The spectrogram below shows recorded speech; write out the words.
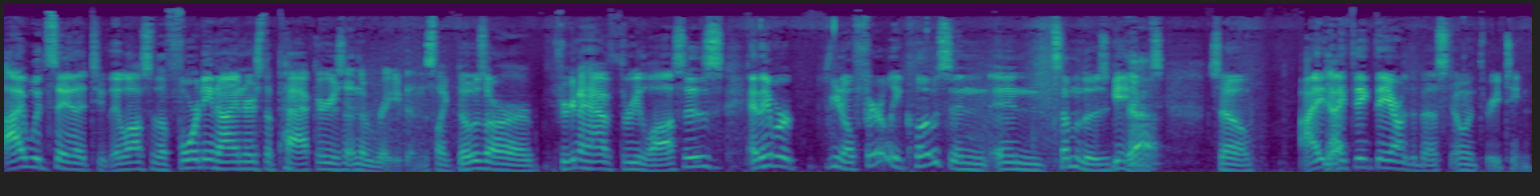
I would say that too. They lost to the 49ers, the Packers, and the Ravens. Like those are if you're gonna have three losses, and they were you know fairly close in in some of those games. Yeah. So I, Yeah. I think they are the best 0 3 team.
